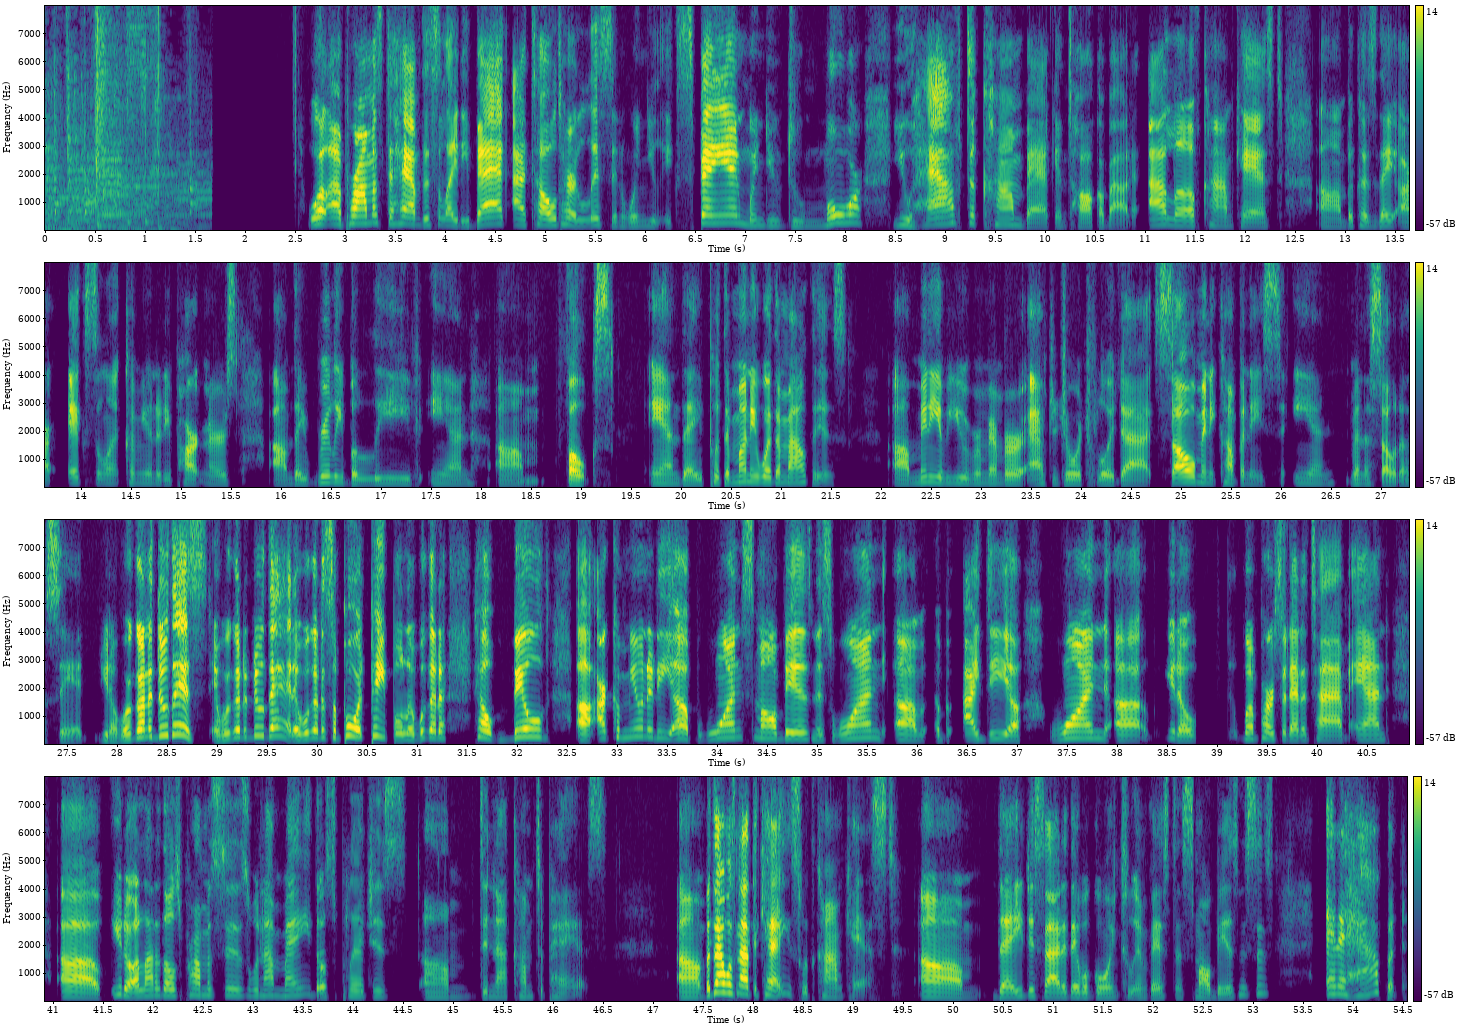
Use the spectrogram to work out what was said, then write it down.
Well, I promised to have this lady back. I told her, listen, when you expand, when you do more, you have to come back and talk about it. I love Comcast um, because they are excellent community partners. Um, they really believe in um, folks and they put their money where their mouth is. Uh, many of you remember after George Floyd died, so many companies in Minnesota said, you know, we're going to do this and we're going to do that and we're going to support people and we're going to help build uh, our community up one small business, one uh, idea, one, uh, you know, one person at a time. And, uh, you know, a lot of those promises, were not made those pledges, um, did not come to pass. Um, but that was not the case with Comcast um, they decided they were going to invest in small businesses, and it happened.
